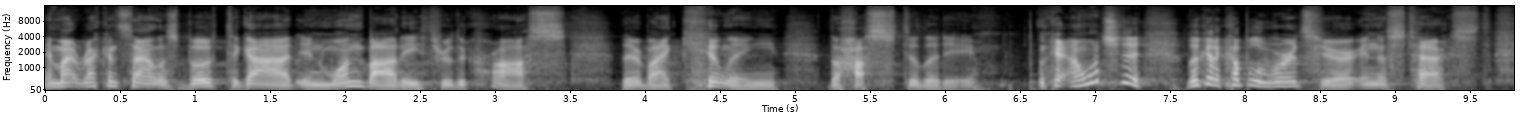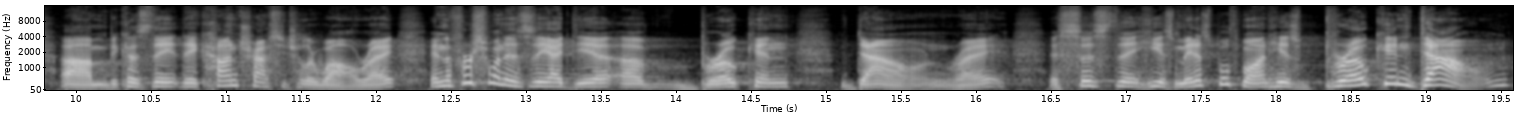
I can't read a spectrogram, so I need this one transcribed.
and might reconcile us both to God in one body through the cross, thereby killing the hostility. Okay, I want you to look at a couple of words here in this text um, because they, they contrast each other well, right? And the first one is the idea of broken down, right? It says that he has made us both one. He has broken down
